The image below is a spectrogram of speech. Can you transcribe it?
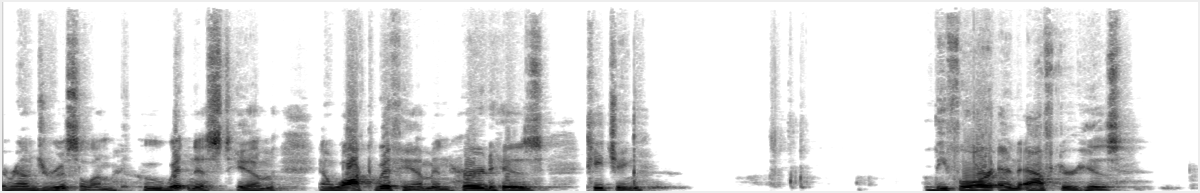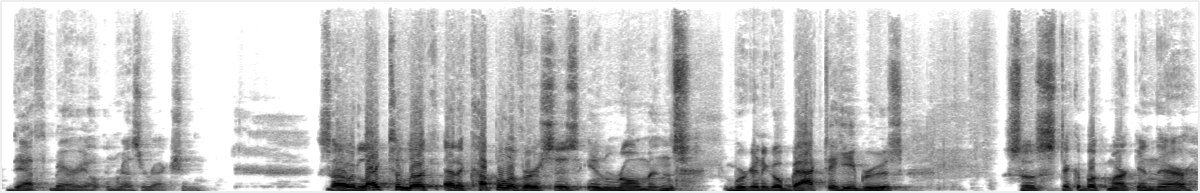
around Jerusalem who witnessed him and walked with him and heard his teaching before and after his death, burial, and resurrection. So I would like to look at a couple of verses in Romans. We're going to go back to Hebrews. So stick a bookmark in there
